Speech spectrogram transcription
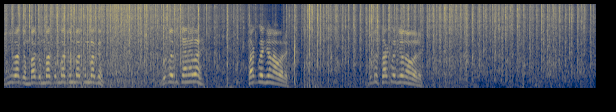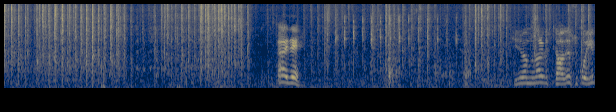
Şimdi bakın bakın bakın bakın bakın bakın. Burada bir tane var. Takla canavarı. Bu da takla canavarı. Haydi. Şimdi ben bunlara bir taze su koyayım.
